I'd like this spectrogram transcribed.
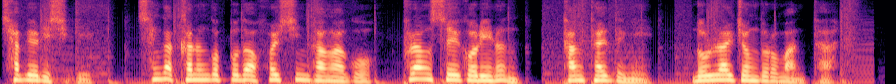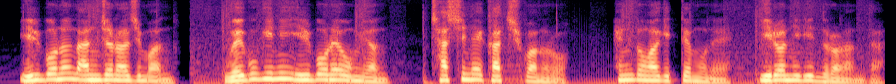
차별의식이 생각하는 것보다 훨씬 강하고 프랑스의 거리는 강탈 등이 놀랄 정도로 많다. 일본은 안전하지만 외국인이 일본에 오면 자신의 가치관으로 행동하기 때문에 이런 일이 늘어난다.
